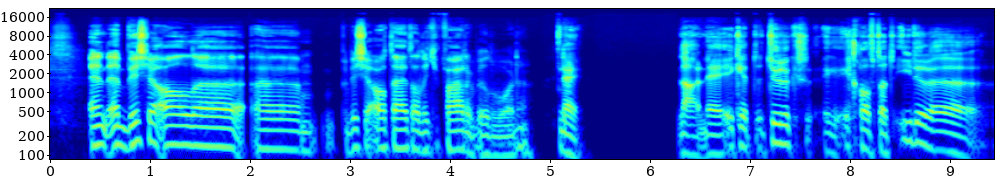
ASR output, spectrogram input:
en, en wist, je al, eh, ehm, wist je altijd al dat je vader wilde worden? Nee. Nou, nee, ik heb natuurlijk... Ik, ik geloof dat iedere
